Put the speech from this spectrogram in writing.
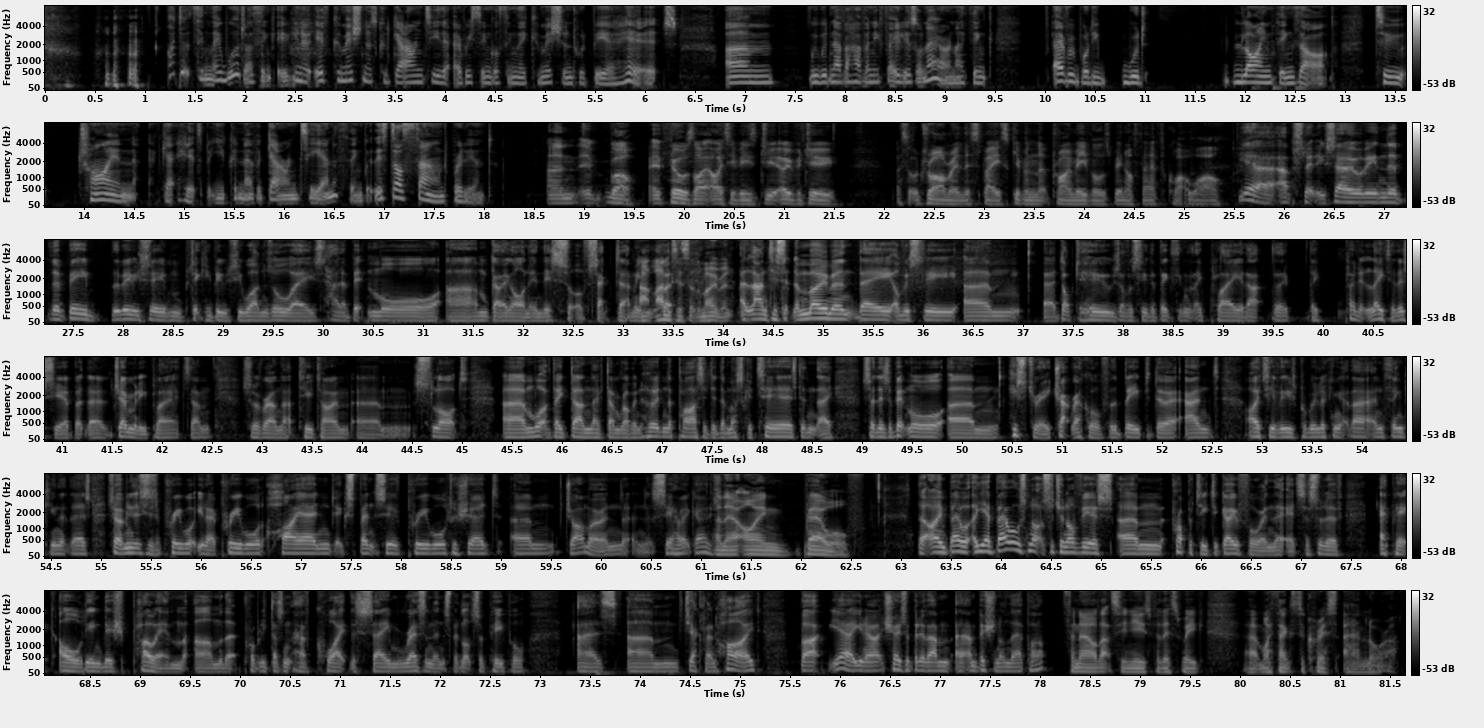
I don't think they would. I think you know, if commissioners could guarantee that every single thing they commissioned would be a hit, um, we would never have any failures on air. And I think everybody would line things up to try and get hits, but you can never guarantee anything. But this does sound brilliant. And it, well, it feels like ITV's due, overdue a sort of drama in this space, given that Primeval's been off air for quite a while. Yeah, absolutely. So I mean, the the B, the BBC, and particularly BBC One's always had a bit more um, going on in this sort of sector. I mean, Atlantis at the moment. Atlantis at the moment. They obviously um, uh, Doctor Who's obviously the big thing that they play. That they they played it later this year, but they generally play it um, sort of around that tea time um, slot. Um, what have they done? They've done Robin Hood in the past. They did the Musketeers, didn't they? So there's a bit more um, history, track record for the Beeb to do it, and ITV is probably looking at that and thinking that there's. So I mean, this is a pre, war you know, pre-war, high-end, expensive pre-watershed um, drama, and, and let's see how it goes. And they're eyeing Beowulf. That I'm Beowulf. Yeah, Beowulf's not such an obvious um, property to go for in that it's a sort of epic old English poem um, that probably doesn't have quite the same resonance with lots of people as um, Jekyll and Hyde. But yeah, you know, it shows a bit of am- ambition on their part. For now, that's your news for this week. Uh, my thanks to Chris and Laura.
